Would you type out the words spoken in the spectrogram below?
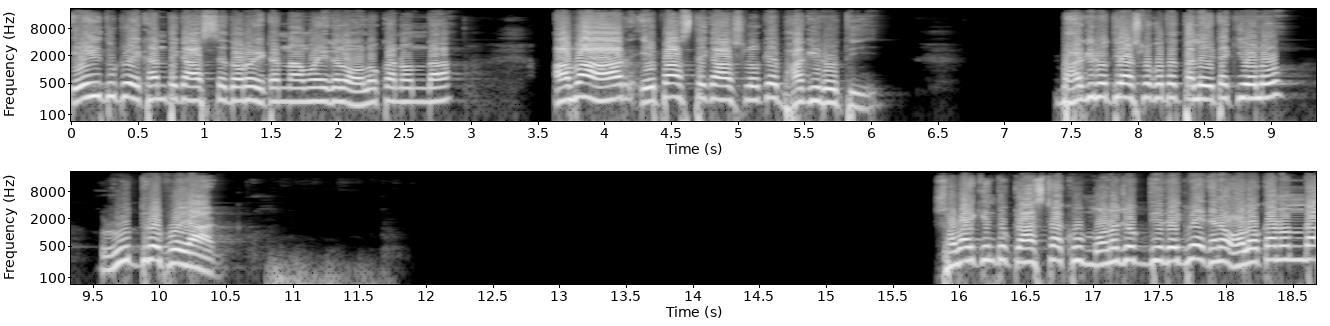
এই দুটো এখান থেকে আসছে, ধরো, এটার নাম হয়ে গেল অলকানন্দা। আবার এপাশ থেকে আসলো কে? ভাগীরথী। ভাগীরথী আসলো কোথায়? তাহলে এটা কি হলো? রুদ্রপ্রয়াগ। সবাই কিন্তু ক্লাসটা খুব মনোযোগ দিয়ে দেখবে। এখানে অলকানন্দা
